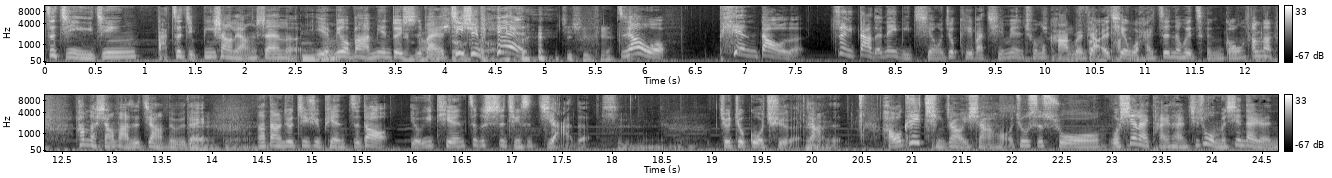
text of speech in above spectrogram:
自己已经把自己逼上梁山了，嗯、也没有办法面对失败了，继续骗，继续骗。只要我骗到了最大的那笔钱，我就可以把前面全部 cover 掉，而且我还真的会成功。他们他们的想法是这样，对不对？对。那当然就继续骗，直到有一天这个事情是假的，是就就过去了，这样子。好，我可以请教一下哈，就是说我先来谈一谈，其实我们现代人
